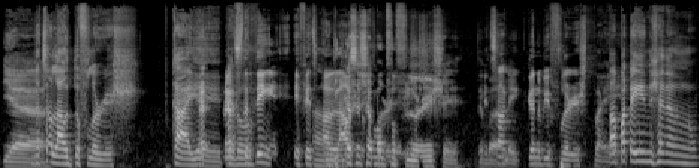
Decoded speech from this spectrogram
Yeah. that's allowed to flourish, kaya That- eh. that's the Pero thing. If it's. Hindi allowed, kasi to siya flourish, magfo-flourish eh. Diba? It's not like, gonna be flourished by papatayin siya ng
